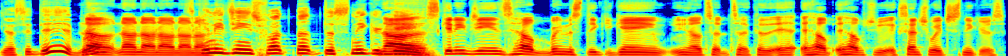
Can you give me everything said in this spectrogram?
Yes, it did, bro. No, no, no, no, no, no. Skinny jeans fucked up the sneaker no, game. skinny jeans help bring the sneaker game, you know, to to because it, it help it helps you accentuate your sneakers.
